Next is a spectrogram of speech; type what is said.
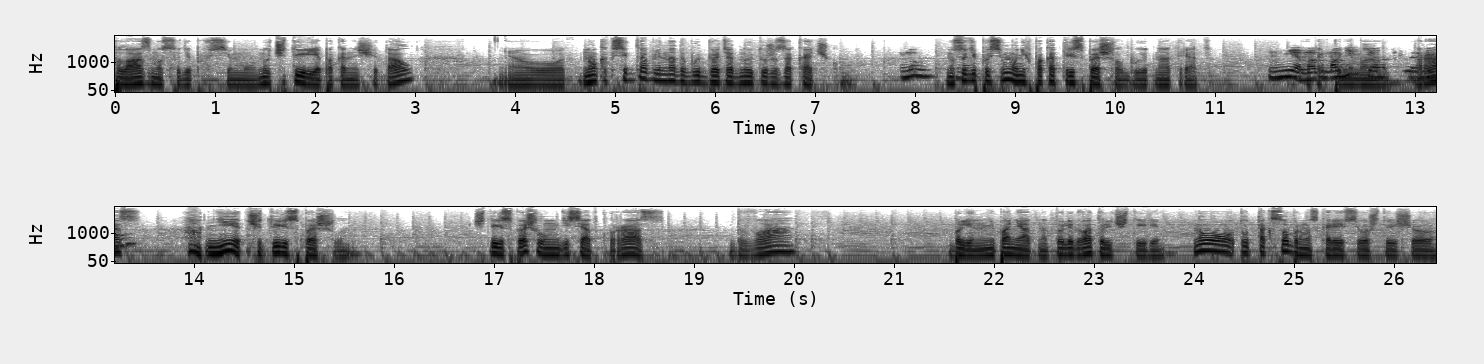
плазма, судя по всему. Ну, 4 я пока насчитал. Вот. Но, как всегда, блин, надо будет брать одну и ту же закачку. Ну, Но, судя да. по всему, у них пока три спешл будет на отряд. Не, маг- магнит я, например, Раз. Не а, нет, четыре спешла. Четыре спешла на десятку. Раз, два, Блин, непонятно, то ли 2, то ли 4. Ну, тут так собрано, скорее всего, что еще,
